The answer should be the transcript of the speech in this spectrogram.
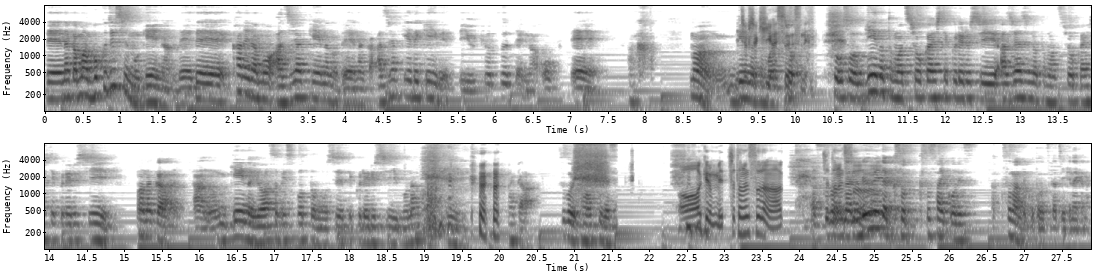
で、なんかまあ僕自身もゲイなんで、で、彼らもアジア系なので、なんかアジア系でゲイでっていう共通点が多くて、なんか、まあ、めちゃくちゃ気が合いそうですね。そうそう、ゲイの友達紹介してくれるし、アジア人の友達紹介してくれるし、まあなんか、あの、ゲイの夜遊びスポットも教えてくれるし、もうなんか、うん、なんか、すごい楽しいです。ああ、けどめっちゃ楽しそうだな。あちすごいょっと楽しそうルームメイトはクソ、クソ最高です。あクソなんてことを使っちゃいけないかな。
